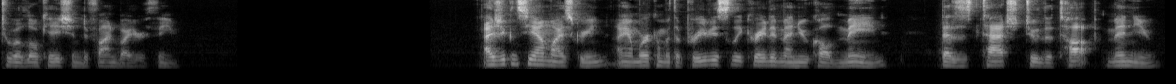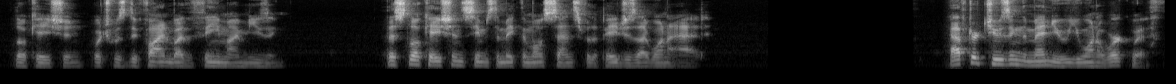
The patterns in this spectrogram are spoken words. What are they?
to a location defined by your theme. As you can see on my screen, I am working with a previously created menu called Main that is attached to the top menu location which was defined by the theme I'm using. This location seems to make the most sense for the pages I want to add. After choosing the menu you want to work with,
